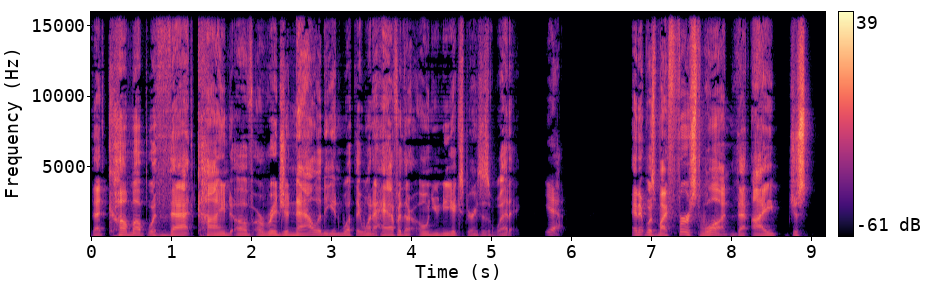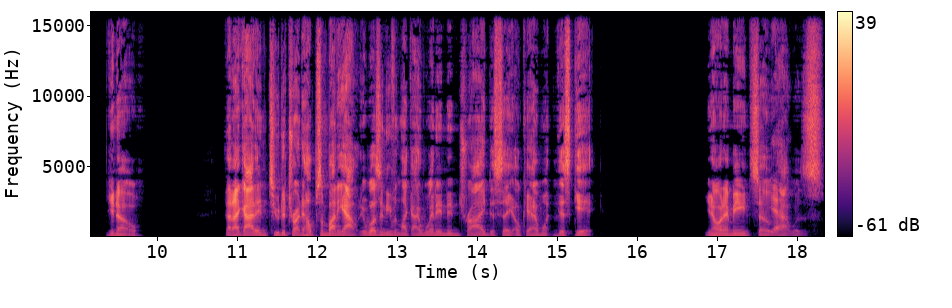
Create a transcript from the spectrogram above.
that come up with that kind of originality in what they want to have for their own unique experience as a wedding." Yeah. And it was my first one that I just, you know, that I got into to try to help somebody out. It wasn't even like I went in and tried to say, okay, I want this gig. You know what I mean? So yeah. that was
